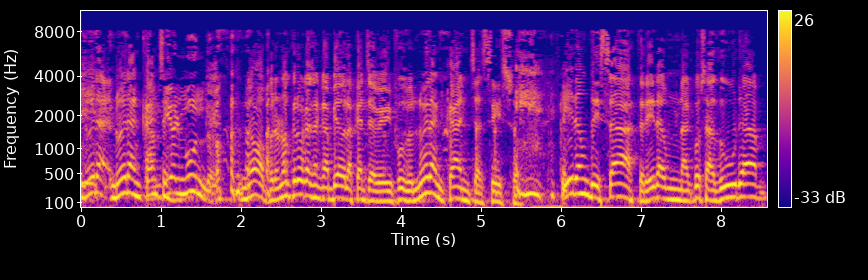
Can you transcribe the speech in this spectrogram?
no, era, no eran canchas. Cambió el mundo. No, pero no creo que hayan cambiado las canchas de baby fútbol. No eran canchas eso. Era un desastre, era una cosa dura.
